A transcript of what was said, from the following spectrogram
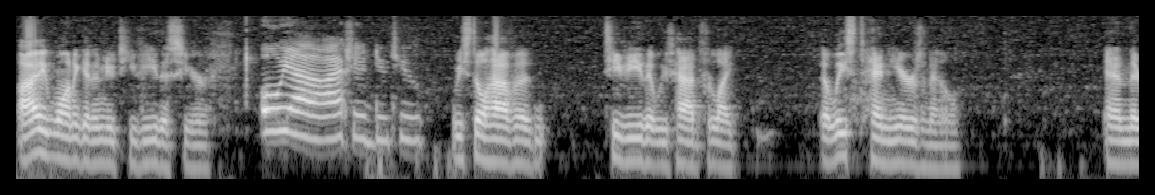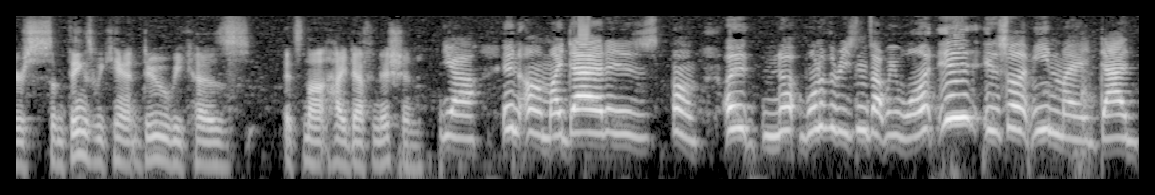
I want to get a new TV this year. Oh yeah, I actually do too. We still have a TV that we've had for like at least 10 years now. And there's some things we can't do because it's not high definition. Yeah, and um, my dad is um, uh, no, one of the reasons that we want it is so that me and my dad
